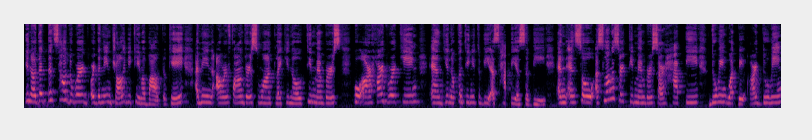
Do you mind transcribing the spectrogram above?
you know, that, that's how the word or the name Jollibee came about, okay? I mean, our founders want like, you know, team members who are hardworking and, you know, continue to be as happy as a bee. And, and so as long as our team members are happy doing what they are doing,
